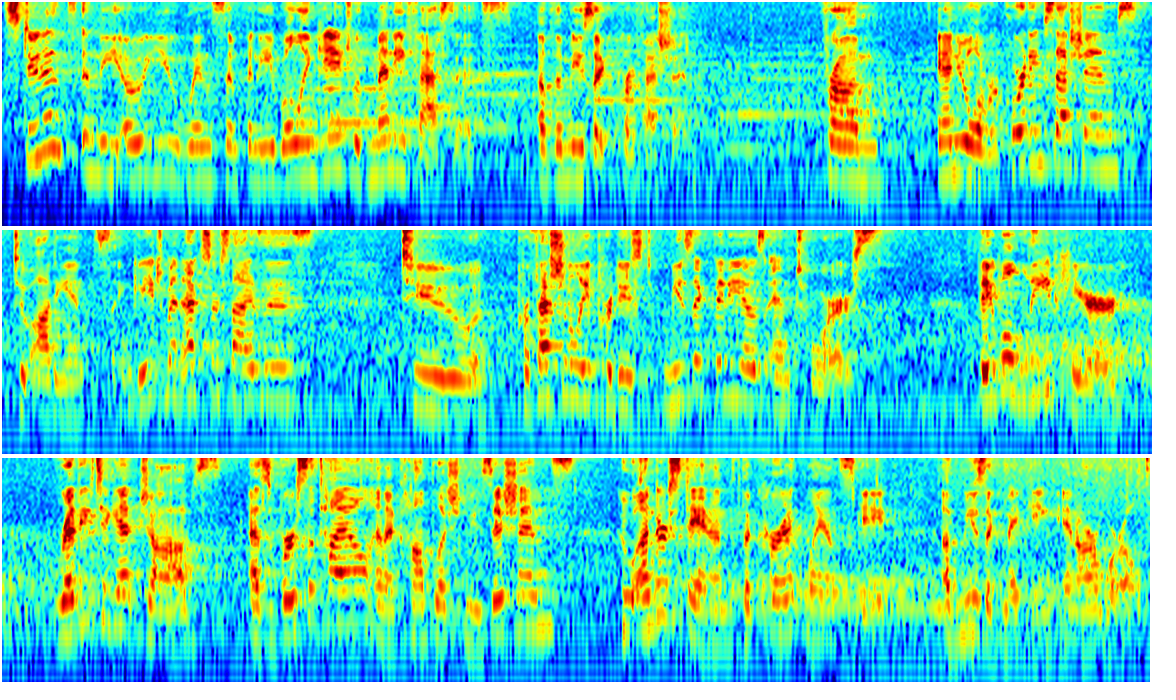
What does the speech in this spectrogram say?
Students in the OU Wind Symphony will engage with many facets of the music profession, from annual recording sessions to audience engagement exercises to professionally produced music videos and tours. They will leave here ready to get jobs as versatile and accomplished musicians who understand the current landscape of music making in our world.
